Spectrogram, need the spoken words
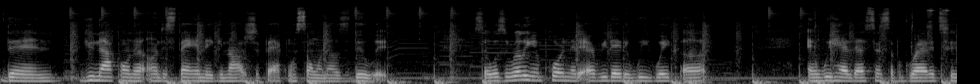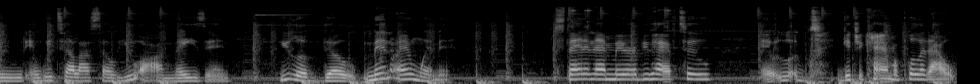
then you're not going to understand and acknowledge the fact when someone else do it. So it's really important that every day that we wake up and we have that sense of gratitude and we tell ourselves, "You are amazing. You look dope." Men and women. Stand in that mirror if you have to. Get your camera, pull it out.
